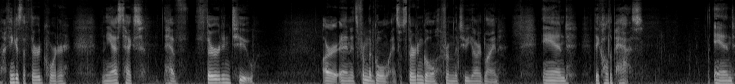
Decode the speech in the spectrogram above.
i think it's the third quarter and the aztecs have third and two are and it's from the goal line. So it's third and goal from the two yard line and they called a pass. And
